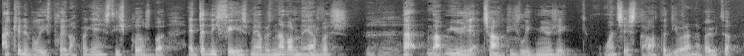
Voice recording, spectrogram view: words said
I couldn't believe playing up against these players, but it didn't phase me. I was never nervous. Mm-hmm. That that music, Champions League music, once it started, you were in about it.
